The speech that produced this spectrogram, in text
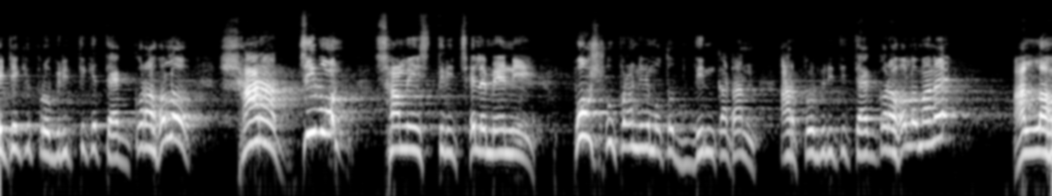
এটা কি প্রবৃত্তিকে ত্যাগ করা হলো? সারা জীবন স্বামী, স্ত্রী, ছেলে, মেয়ে নিয়ে পশু প্রাণীর মতো দিন কাটান, আর প্রবৃত্তি ত্যাগ করা হলো মানে আল্লাহ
